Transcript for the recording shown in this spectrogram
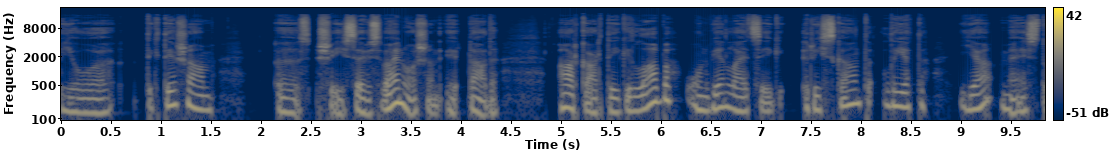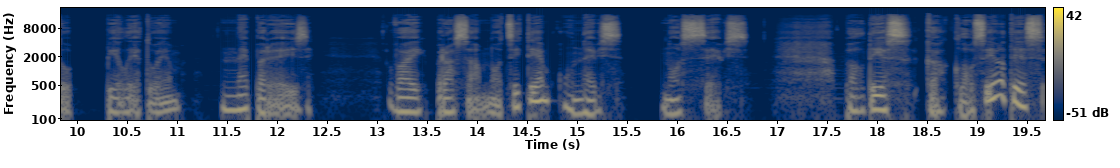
jo tik tiešām eh, šī sevis vainošana ir tāda ārkārtīgi laba un vienlaicīgi riskanta lieta, ja mēs to pielietojam nepareizi vai prasām no citiem un nevis no sevis. Paldies, ka klausījāties!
